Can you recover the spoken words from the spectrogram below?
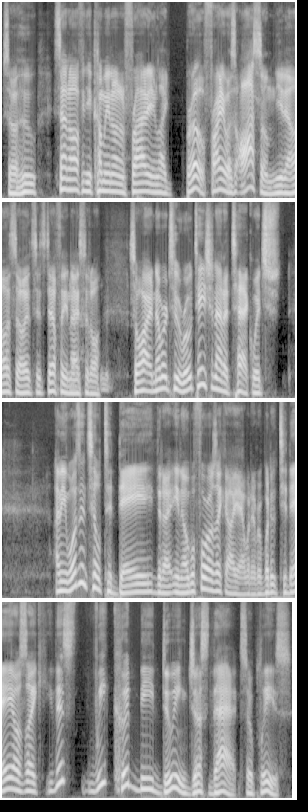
So, who? It's not often you come in on a Friday and like, bro, Friday was awesome, you know. So it's it's definitely a nice little. So, all right, number two, rotation out of tech, which. I mean, it wasn't until today that I, you know, before I was like, oh yeah, whatever. But today I was like, this, we could be doing just that. So please.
